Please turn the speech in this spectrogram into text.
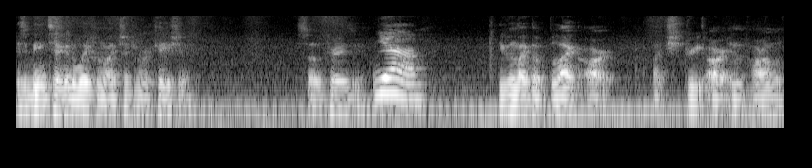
is being taken away from like gentrification. So crazy. yeah. Even like the black art, like street art in Harlem.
